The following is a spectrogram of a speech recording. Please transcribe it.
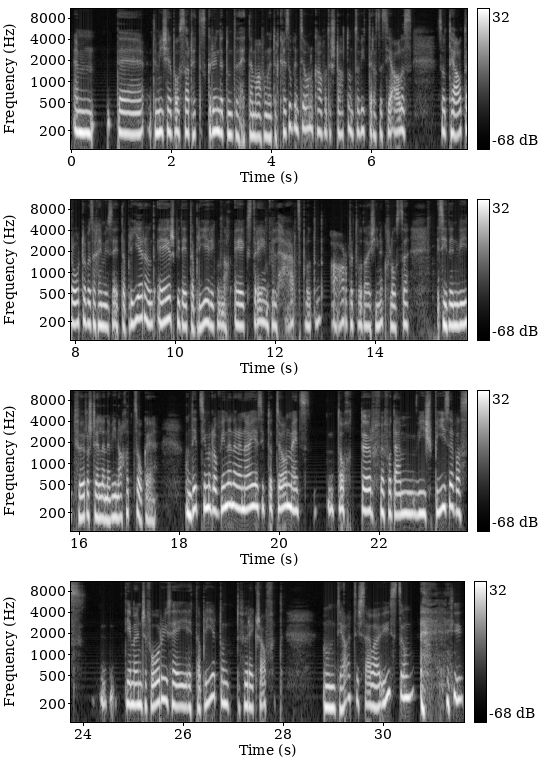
ähm, der, der Michel Bossard hat das gegründet und hat am Anfang natürlich keine Subventionen gehabt von der Stadt und so weiter. Also das sind alles so Theaterorte, die sich müssen etablieren und erst bei der Etablierung und nach extrem viel Herzblut und Arbeit, die da ist reingeflossen, sind dann wie die Förderstellen wie nachgezogen. Und jetzt sind wir, glaube ich, in einer neuen Situation. Wir jetzt doch dürfen von dem wie speisen, was die Menschen vor uns haben etabliert und dafür haben geschafft. Und ja, jetzt ist es auch an uns, um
